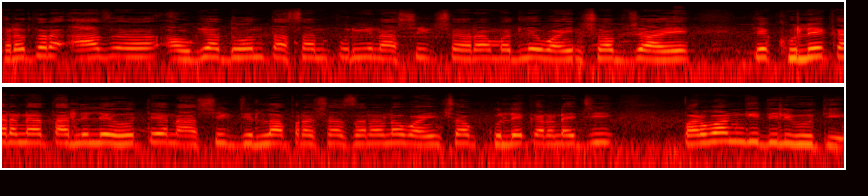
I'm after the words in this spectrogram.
खरं तर आज अवघ्या दोन तासांपूर्वी नाशिक शहरामधले वाईन शॉप जे आहे ते खुले करण्यात आलेले होते. नाशिक जिल्हा प्रशासनानं वाईन शॉप खुले करण्याची परवानगी दिली होती.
